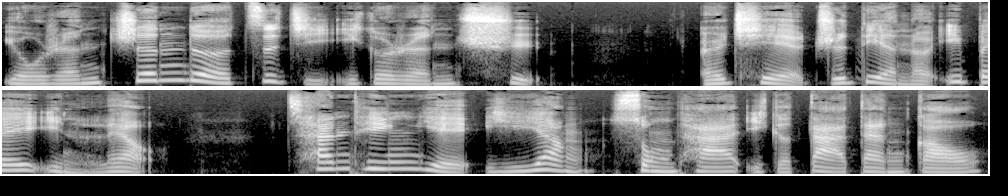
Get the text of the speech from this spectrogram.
有人真的自己一个人去。而且只点了一杯饮料，餐厅也一样送他一个大蛋糕。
